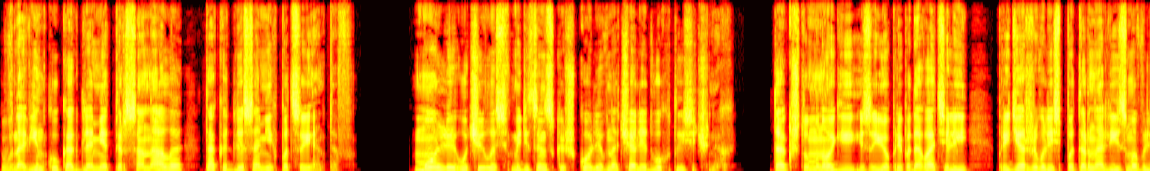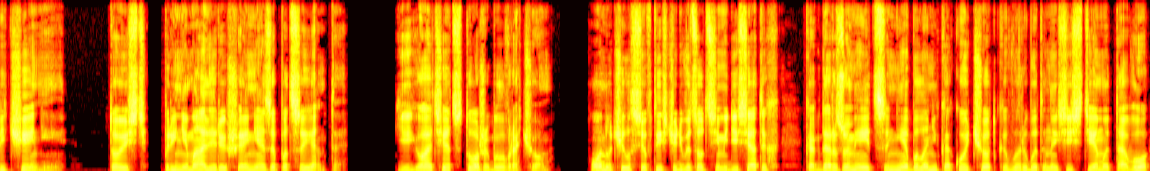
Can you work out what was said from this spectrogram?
в новинку как для медперсонала, так и для самих пациентов. Молли училась в медицинской школе в начале 2000-х, так что многие из ее преподавателей придерживались патернализма в лечении, то есть принимали решения за пациента. Ее отец тоже был врачом. Он учился в 1970-х, когда, разумеется, не было никакой четко выработанной системы того,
